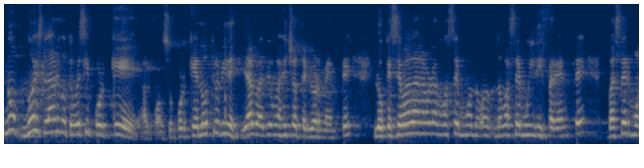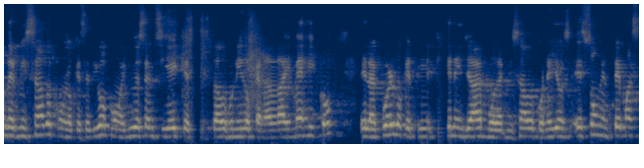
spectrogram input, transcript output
No, no es largo, te voy a decir por qué, Alfonso, porque no te olvides que ya lo habíamos hecho anteriormente, lo que se va a dar ahora no va a ser, muy diferente, va a ser modernizado con lo que se dio con el USMCA, que es Estados Unidos, Canadá y México, el acuerdo que tienen ya modernizado con ellos son en temas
